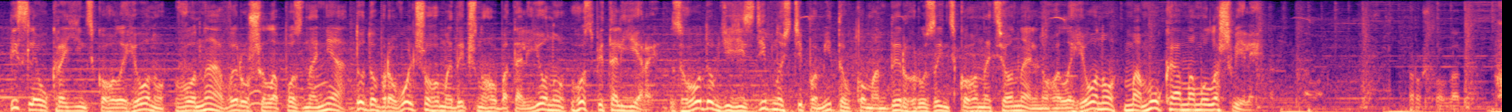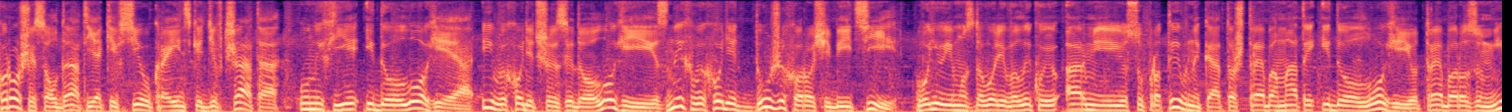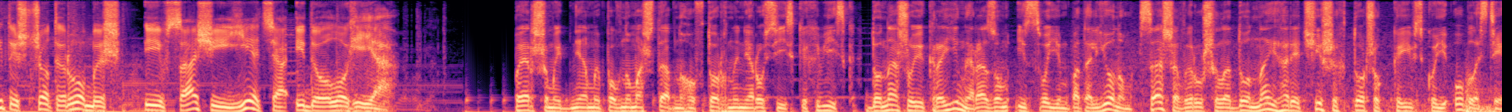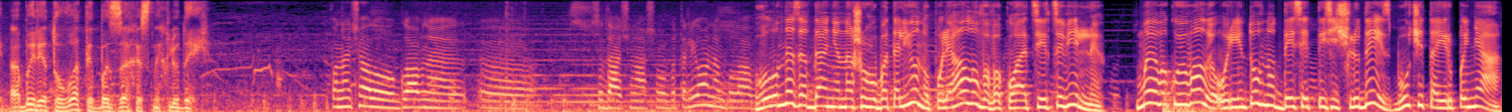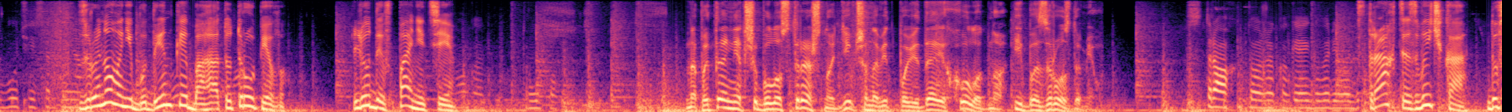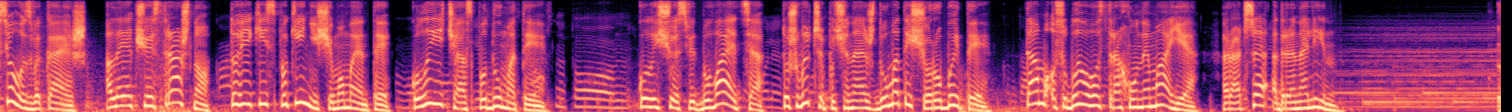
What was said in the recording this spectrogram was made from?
Після українського легіону вона вирушила познання до добровольчого медичного батальйону госпітальєри. Згодом її здібності помітив командир грузинського національного легіону Мамука Мамулашвілі. Хороший солдат, як і всі українські дівчата, у них є ідеологія, і виходячи з ідеології, з них виходять дуже хороші бійці. Воюємо з доволі великою армією супротивника, тож треба мати ідеологію, треба розуміти, що ти робиш. І в Саші є ця ідеологія. Першими днями повномасштабного вторгнення російських військ до нашої країни разом із своїм батальйоном Саша вирушила до найгарячіших точок Київської області, аби рятувати беззахисних людей. Поначалу э, задача нашего батальона была Головне завдання нашого батальйону полягало в евакуації цивільних. Ми евакуювали орієнтовно 10 тисяч людей з Бучі та Ірпеня. Зруйновані будинки, багато трупів. Люди в паніці. Много. На питання, чи було страшно, дівчина відповідає холодно і без роздумів. Страх тоже, как я и говорила. Страх це звичка. До всього звикаєш. Але якщо і страшно, то в якісь спокійніші моменти, коли є час подумати. То Коли щось відбувається, то швидше починаєш думати, що робити. Там особливого страху немає, радше адреналін.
